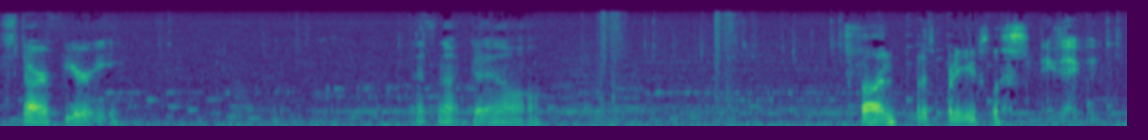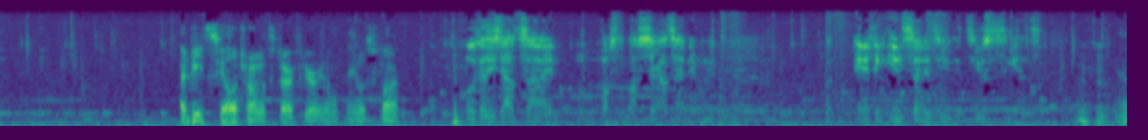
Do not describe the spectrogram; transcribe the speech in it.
Star Fury. That's not good at all. It's fun, but it's pretty useless. Exactly. I beat Skeletron with Star Fury only. It was fun. Well, because he's outside. Most of the bosses are outside anyway. But anything inside is it's useless against. Mhm. Yeah.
